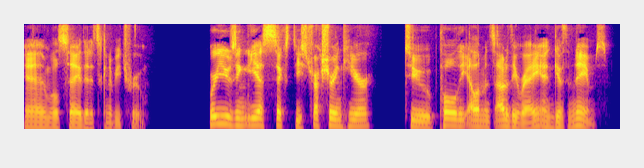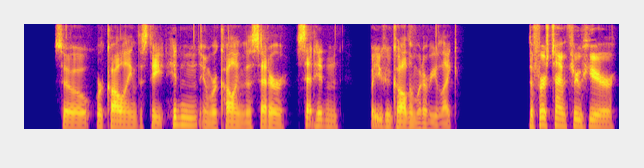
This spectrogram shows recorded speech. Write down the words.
and we'll say that it's going to be true. We're using ES6 destructuring here to pull the elements out of the array and give them names. So we're calling the state hidden and we're calling the setter set hidden, but you could call them whatever you like. The first time through here,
